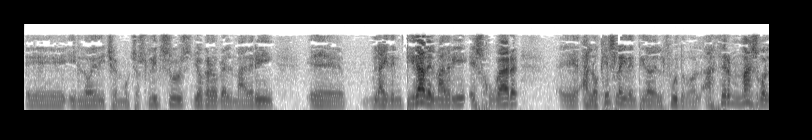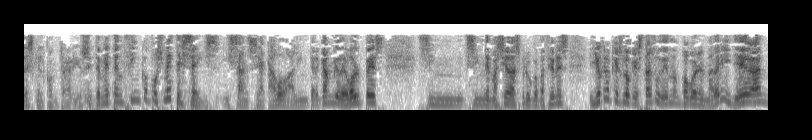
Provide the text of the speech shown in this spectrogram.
eh, y lo he dicho en muchos lipsus. Yo creo que el Madrid, eh, la identidad del Madrid es jugar eh, a lo que es la identidad del fútbol, hacer más goles que el contrario. Si te meten cinco, pues mete seis y San se acabó. Al intercambio de golpes sin, sin demasiadas preocupaciones. Y yo creo que es lo que está sucediendo un poco en el Madrid. Llegan,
